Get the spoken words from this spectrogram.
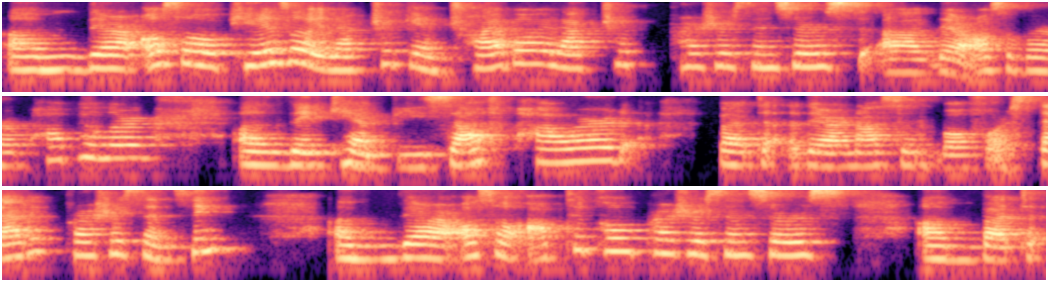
Um, there are also piezoelectric and triboelectric pressure sensors. Uh, they're also very popular. Uh, they can be self-powered, but they are not suitable for static pressure sensing. Um, there are also optical pressure sensors, um, but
